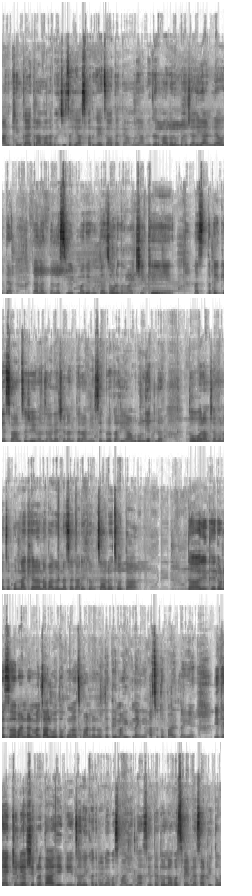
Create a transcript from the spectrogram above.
आणखीन काय तर आम्हाला भजीचाही आस्वाद घ्यायचा होता त्यामुळे आम्ही गरमागरम भज्याही आणल्या होत्या. त्यानंतरनं स्वीटमध्ये होतं जोड गव्हाची खीर. मस्तपैकी असं आमचं जेवण झाल्याच्यानंतर आम्ही सगळं काही आवरून घेतलं. तोवर आमच्या मुलाचा पुन्हा खेळणं बागडण्याचा कार्यक्रम चालूच होता. तर इथे थोडंसं भांडण पण चालू होतं. कुणाचं भांडण होतं ते माहीत नाही आहे असं तो पार्ट नाही आहे इथे ॲक्च्युली अशी प्रथा आहे की जर एखाद्याने नवस मागितला असेल तर तो नवस फेडण्यासाठी तो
